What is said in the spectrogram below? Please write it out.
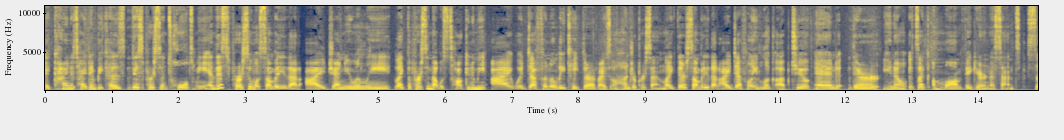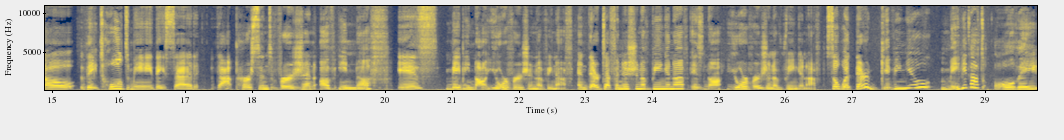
It kind of tied in because this person told me, and this person was somebody that I genuinely, like the person that was talking to me, I would definitely take their advice 100%. Like there's somebody that I definitely look up to, and they're, you know, it's like a mom figure in a sense. So they told me, they said, that person's version of enough is maybe not your version of enough. And their definition of being enough is not your version of being enough. So what they're giving you, maybe that's all they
